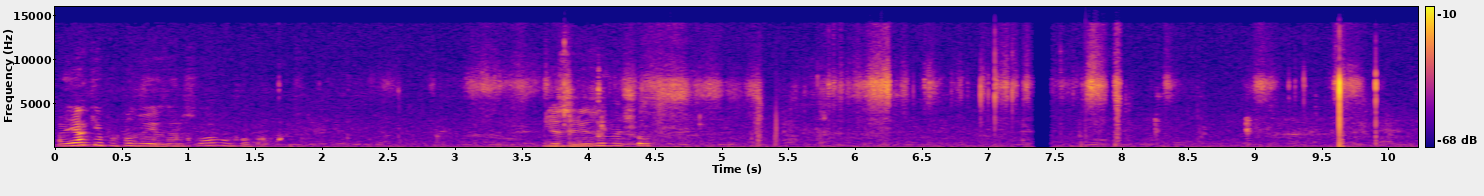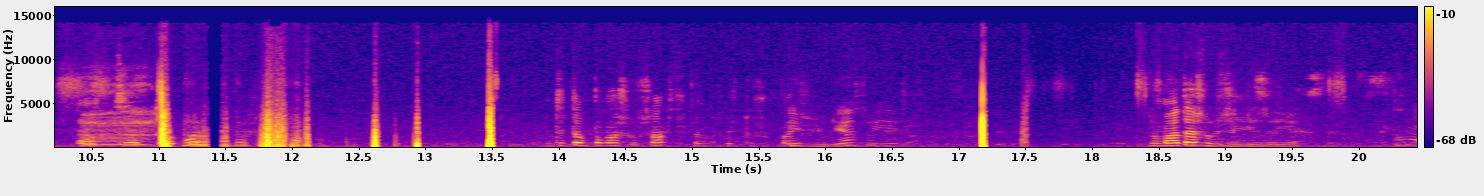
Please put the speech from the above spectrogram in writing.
А як я попаду? Я зараз лаву побачу. Я залізо знайшов. Оце то. Ти там поки що в шахті, там щось то І железо є. Ну, у мене теж залізо є. Та ну.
